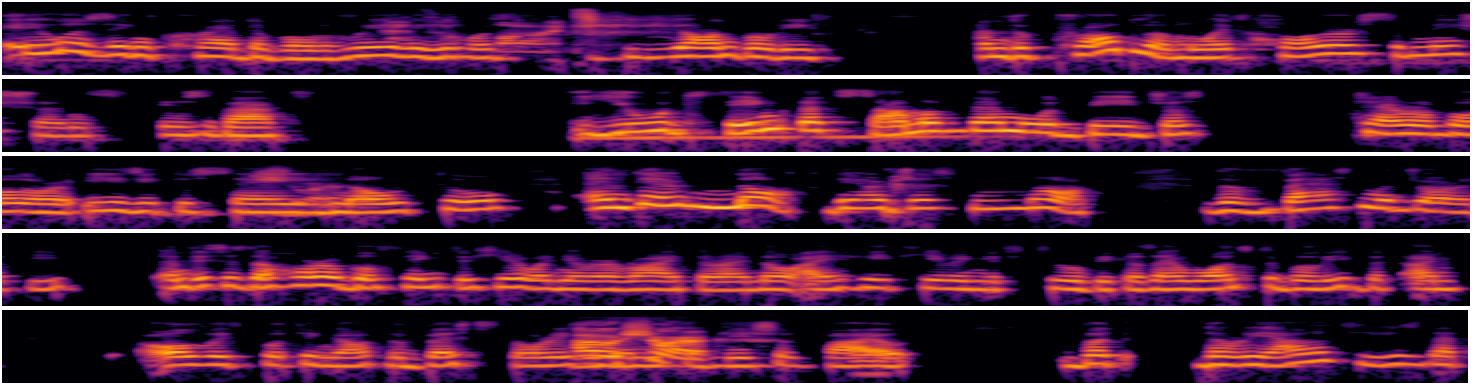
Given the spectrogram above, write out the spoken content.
It was incredible, really. It was lot. beyond belief. And the problem with horror submissions is that you would think that some of them would be just terrible or easy to say sure. no to, and they're not. They are just not. The vast majority and this is a horrible thing to hear when you're a writer. I know i hate hearing it too because i want to believe that i'm always putting out the best stories oh, in sure. submission file. But the reality is that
